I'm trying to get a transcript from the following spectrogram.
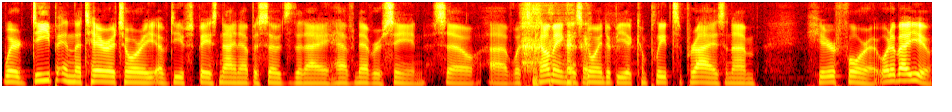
We're deep in the territory of Deep Space Nine episodes that I have never seen, so uh, what's coming is going to be a complete surprise, and I'm here for it. What about you?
